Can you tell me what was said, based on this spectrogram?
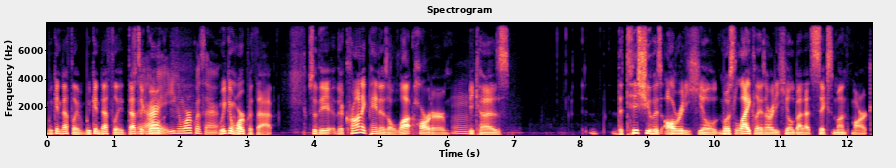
we can definitely, we can definitely. That's Say, a goal. right, you can work with that. We can work with that." So the the chronic pain is a lot harder Mm. because the tissue has already healed most likely has already healed by that six month mark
